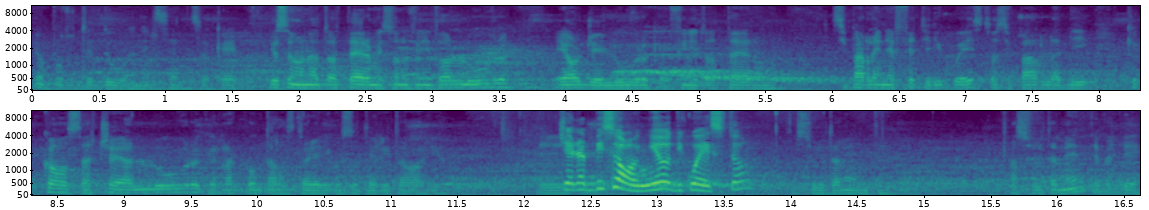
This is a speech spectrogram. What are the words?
È un po' tutte e due, nel senso che io sono nato a Teramo e sono finito al Louvre e oggi è il Louvre che ho finito a Teramo. Si parla in effetti di questo, si parla di che cosa c'è al Louvre che racconta la storia di questo territorio. E C'era bisogno di questo? Assolutamente, assolutamente perché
